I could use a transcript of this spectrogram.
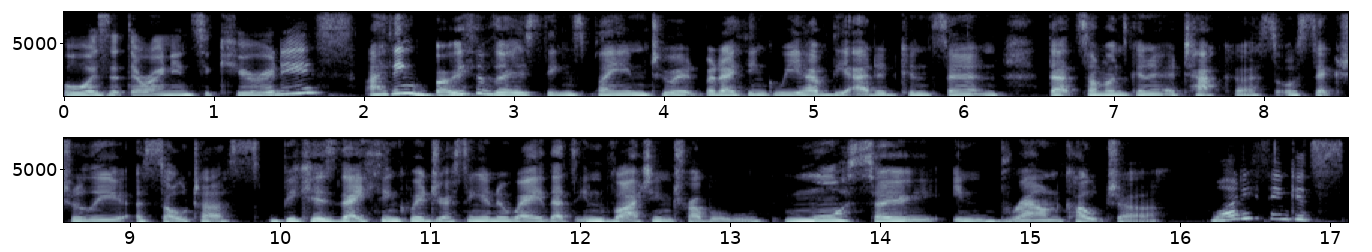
Or is it their own insecurities? I think both of those things play into it, but I think we have the added concern that someone's going to attack us or sexually assault us because they think we're dressing in a way that's inviting trouble, more so in brown culture. Why do you think it's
